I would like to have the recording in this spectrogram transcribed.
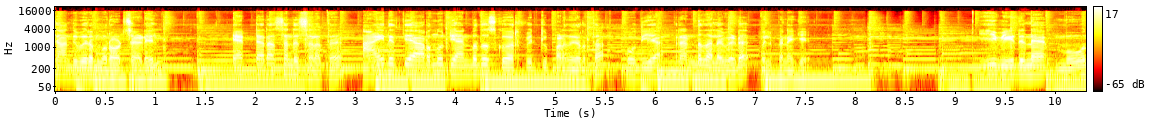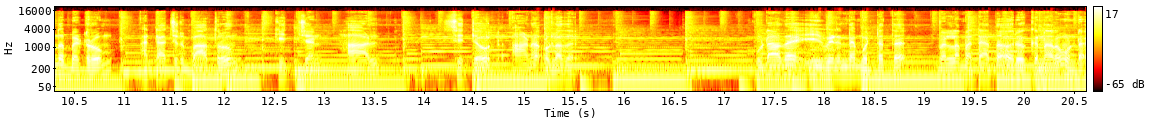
ശാന്തിപുരം റോഡ് സൈഡിൽ എട്ടര സെന്റ് സ്ഥലത്ത് ആയിരത്തി അറുന്നൂറ്റി അൻപത് സ്ക്വയർ ഫീറ്റിൽ പണിതീർത്ത പുതിയ രണ്ട് നില വീട് വിൽപ്പനയ്ക്ക്. ഈ വീടിന് മൂന്ന് bedroom attached bathroom kitchen hall sit out ആണ് ഉള്ളത്. കൂടാതെ ഈ വീടിന്റെ മുറ്റത്ത് വെള്ളം പറ്റാത്ത ഒരു കിണറും ഉണ്ട്.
